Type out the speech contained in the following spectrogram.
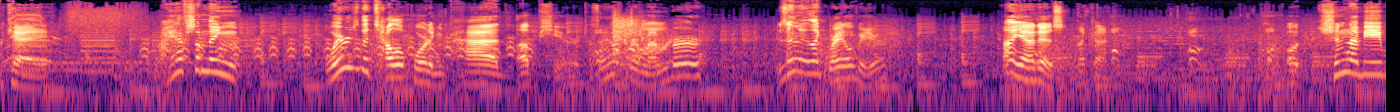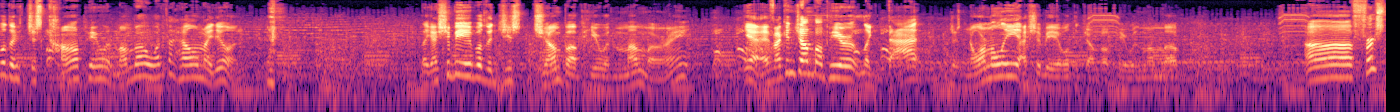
okay. I have something... Where's the teleporting pad up here? Because I remember. Isn't it, like, right over here? Oh, yeah, it is. Okay. Oh, shouldn't I be able to just come up here with Mumbo? What the hell am I doing? like, I should be able to just jump up here with Mumbo, right? Yeah, if I can jump up here like that, just normally, I should be able to jump up here with Mumbo. Uh, first,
